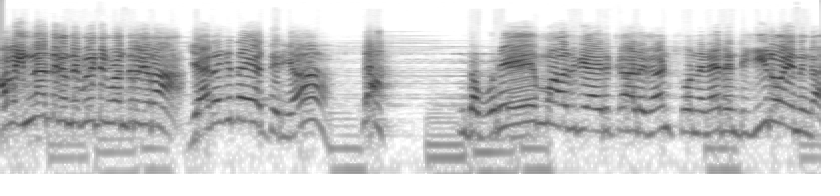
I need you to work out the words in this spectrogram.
அவன் என்னத்துக்கு அந்த வீட்டுக்கு வந்திருக்கிறான். எனக்கு தான் தெரியும்? இந்த ஒரே மாதிரியா இருக்காளுங்கன்னு சொன்னேன் ரெண்டு ஹீரோயினுங்க.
